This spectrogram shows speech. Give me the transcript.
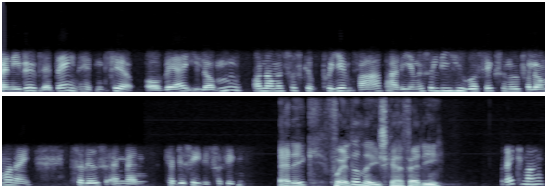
man i løbet af dagen have den til at være i lommen, og når man så skal på hjem fra arbejde, jamen så lige hive reflekserne ud fra lommerne af, således at man kan blive set i trafikken. Er det ikke forældrene, I skal have fat i? rigtig mange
